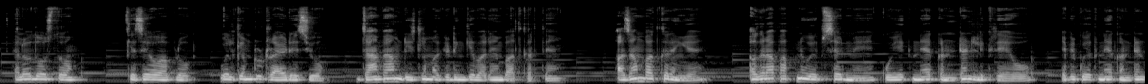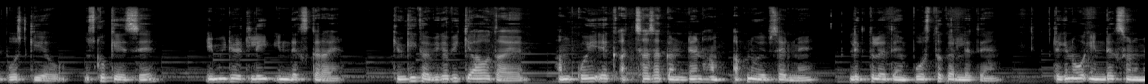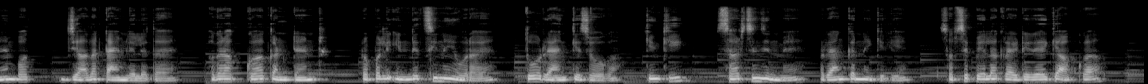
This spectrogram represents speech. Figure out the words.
Hello दोस्तों, कैसे हो आप लोग? वेलकम टू ट्राइड एसियो जहाँ पे हम डिजिटल मार्केटिंग के बारे में बात करते हैं। आज हम बात करेंगे, अगर आप अपने वेबसाइट में कोई एक नया कंटेंट लिख रहे हो, या फिर कोई एक नया कंटेंट पोस्ट किए हो, उसको कैसे इमीडिएटली इंडेक्स कराएँ? क्योंकि कभी कभी क्या होता है, हम कोई एक अच्छा सा कंटेंट हम अपने वेबसाइट में लिख तो लेते हैं पोस्ट तो कर लेते हैं, लेकिन वो इंडेक्स होने में बहुत ज़्यादा टाइम ले लेता है। अगर आपका कंटेंट प्रॉपरली इंडेक्स ही नहीं हो रहा है तो रैंक कैसे होगा? क्योंकि सर्च इंजन में रैंक करने के लिए सबसे पहला क्राइटेरिया है कि आपका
